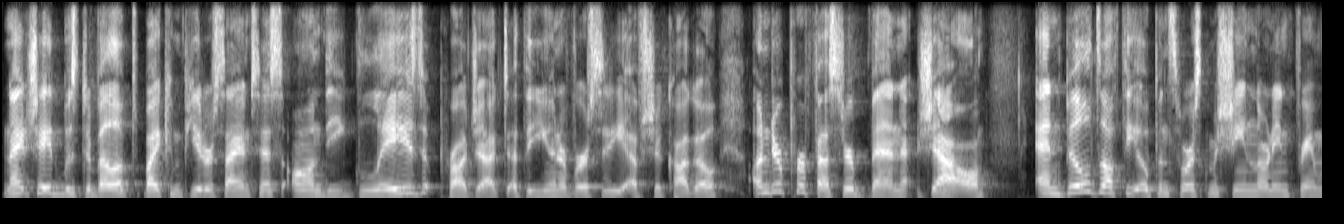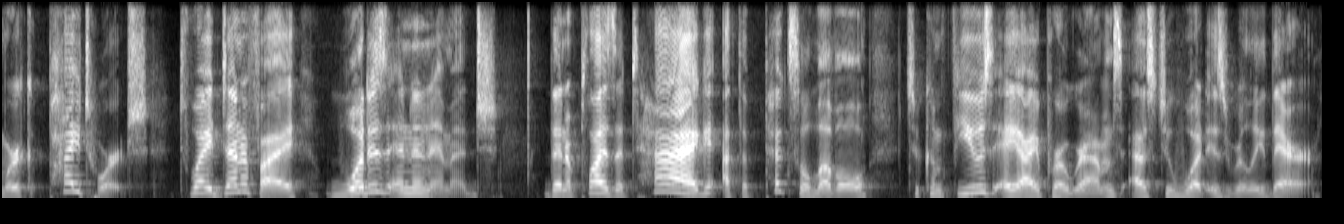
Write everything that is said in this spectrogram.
Nightshade was developed by computer scientists on the Glaze project at the University of Chicago under Professor Ben Zhao and builds off the open source machine learning framework PyTorch to identify what is in an image then applies a tag at the pixel level to confuse AI programs as to what is really there.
